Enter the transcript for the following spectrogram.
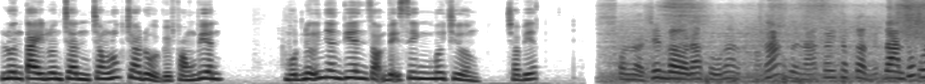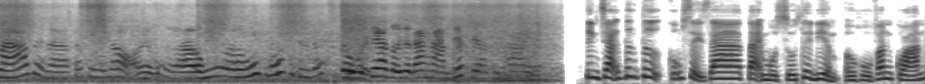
Luôn tay luôn chân trong lúc trao đổi với phóng viên, một nữ nhân viên dọn vệ sinh môi trường cho biết. Còn ở trên bờ đa số là rác rồi lá cây thập cẩm, đàn thuốc lá rồi là các cái nọ ống hút nước thứ đấy. Đổ một xe rồi giờ đang làm tiếp xe thứ hai. Tình trạng tương tự cũng xảy ra tại một số thời điểm ở Hồ Văn Quán,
